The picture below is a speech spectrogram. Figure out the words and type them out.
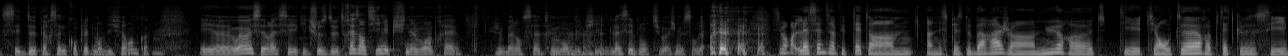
c'est deux personnes complètement différentes, quoi. Et euh, ouais, ouais c'est vrai, c'est quelque chose de très intime. Et puis finalement, après, je balance ça à tout le monde. et puis là, c'est bon, tu vois, je me sens bien. c'est marrant, la scène, ça fait peut-être un, un, espèce de barrage, un mur. Tu es, en hauteur, peut-être que c'est.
